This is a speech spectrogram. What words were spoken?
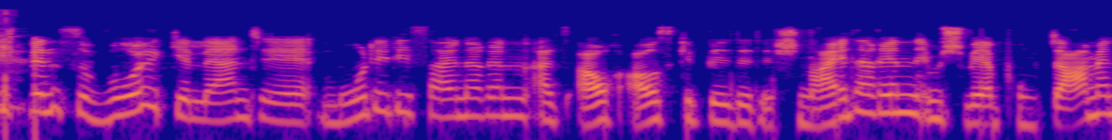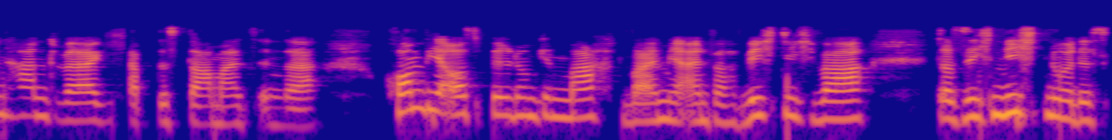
Ich bin sowohl gelernte Modedesignerin als auch ausgebildete Schneiderin im Schwerpunkt Damenhandwerk. Ich habe das damals in der Kombi-Ausbildung gemacht, weil mir einfach wichtig war, dass ich nicht nur das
